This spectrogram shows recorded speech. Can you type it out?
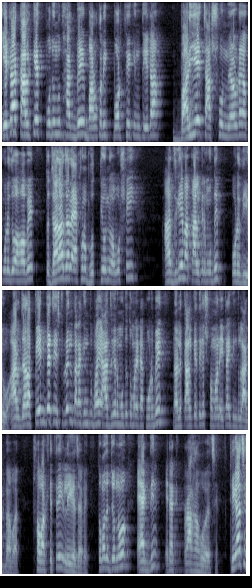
এটা কালকে পর্যন্ত থাকবে, বারো তারিখ পর থেকে কিন্তু এটা বাড়িয়ে চারশো নিরানব্বই টাকা করে দেওয়া হবে। তো যারা যারা এখনও ভর্তি হয়নি, অবশ্যই আজকে বা কালকের মধ্যে করে দিও। আর যারা পেড ব্যাচ স্টুডেন্ট, তারা কিন্তু ভাই আজকের মধ্যে তোমরা এটা করবে, নাহলে কালকে থেকে সমান এটাই কিন্তু লাগবে আবার। সবার ক্ষেত্রেই লেগে যাবে। তোমাদের জন্য একদিন এটা রাখা হয়েছে। ঠিক আছে?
